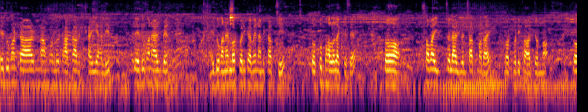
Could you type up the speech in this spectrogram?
এই দোকানটার নাম হলো ঢাকার শাহী হালিম। তো এই দোকানে আসবেন। এই দোকানের লটকরি খাবেন আমি খাচ্ছি। তো খুব ভালো লাগতেছে। তো সবাই চলে আসবেন সাতমাথায় লটকরি খাওয়ার জন্য। তো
